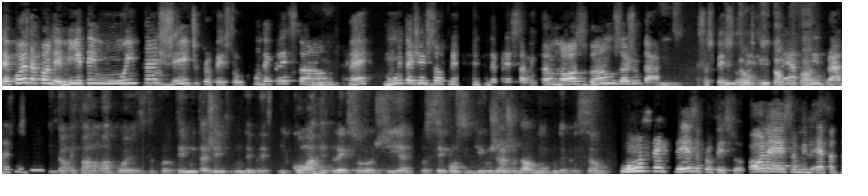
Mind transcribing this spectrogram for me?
Depois da pandemia, tem muita gente, professor, com depressão, né? Muita gente sofrendo com depressão. Então, nós vamos ajudar. Essas pessoas Então- então né, se fala. livrar dessas dores. Então me fala uma coisa, você falou que tem muita gente com depressão. E com a reflexologia, você conseguiu já ajudar alguém com depressão? Com certeza, professor. Olha essa, essa,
